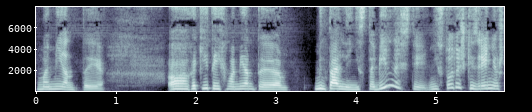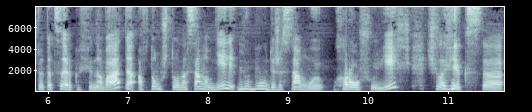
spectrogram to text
моменты, а, какие-то их моменты ментальной нестабильности не с той точки зрения, что это церковь виновата, а в том, что на самом деле любую, даже самую хорошую вещь человек с э,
